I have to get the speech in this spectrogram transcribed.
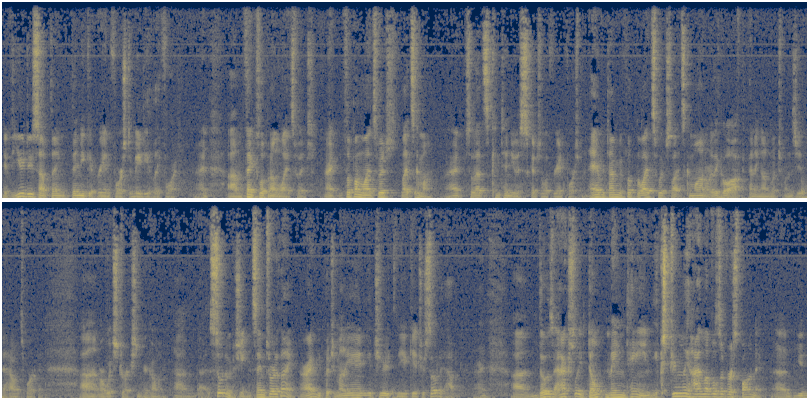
if you do something, then you get reinforced immediately for it, right? Um, think flipping on the light switch, right? flip on the light switch, lights come on, right? So that's continuous schedule of reinforcement. Every time you flip the light switch, lights come on or they go off depending on which ones you, how it's working. Uh, or which direction you're going. Um, uh, soda machine, same sort of thing. All right, you put your money in, you get your you get your soda out. Right, uh, those actually don't maintain extremely high levels of responding. Uh, you,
